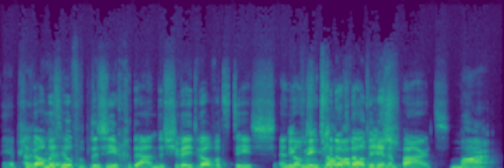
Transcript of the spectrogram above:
heb je En- wel met heel veel plezier gedaan. Dus je weet wel wat het is. En dan zoek je dat wel weer in een paard. Maar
